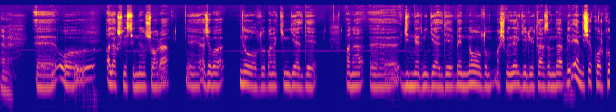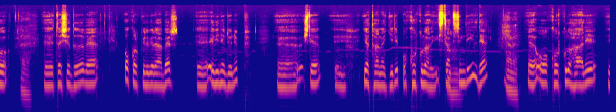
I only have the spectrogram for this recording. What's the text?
evet. e, o Alak suresinden sonra e, acaba ne oldu bana kim geldi bana e, cinler mi geldi ben ne oldum başıma neler geliyor tarzında bir endişe korku evet. e, taşıdığı ve o korkuyla beraber e, evine dönüp e, işte e, yatağına girip o korkulu hali istirahat değil de Evet. E, o korkulu hali e,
